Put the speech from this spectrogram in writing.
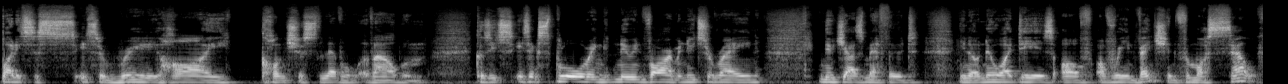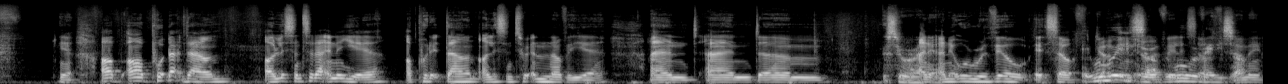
but it's a, it's a really high conscious level of album because it's, it's exploring new environment, new terrain, new jazz method, you know, new ideas of, of reinvention for myself. Yeah, I'll, I'll put that down I'll listen to that in a year. I'll put it down. I'll listen to it in another year, and and um, It's all right. and, and it will reveal itself. It will you know what I reveal itself. It will reveal itself. I mean?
